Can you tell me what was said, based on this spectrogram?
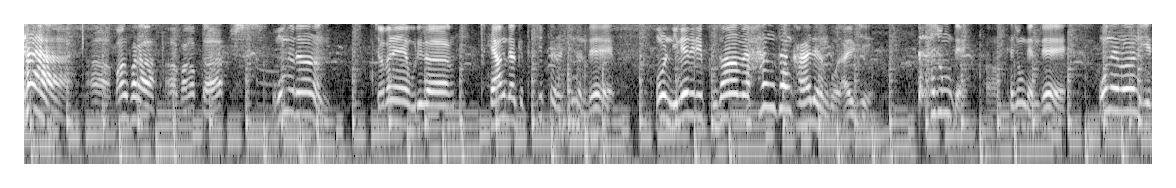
자, 아, 빵파라 아, 반갑다. 오늘은 저번에 우리가 해양대학교 특집회를 했는데 오늘 니네들이 부산하면 항상 가야 되는 곳 알지? 태종대. 어, 태종대인데 오늘은 이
